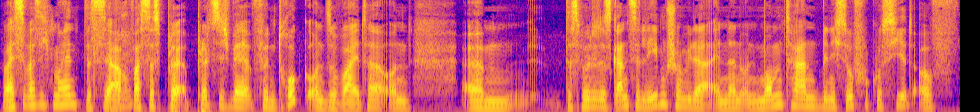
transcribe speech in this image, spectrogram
weißt du, was ich meine? Das ist ja auch, was das plö plötzlich wäre für ein Druck und so weiter und ähm, das würde das ganze Leben schon wieder ändern und momentan bin ich so fokussiert auf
